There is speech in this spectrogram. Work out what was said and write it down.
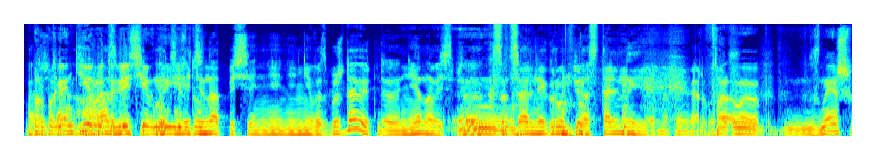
Подождите, пропагандируют а агрессивную эти, езду. Эти надписи не, не, не возбуждают э, ненависть к социальной группе остальные, например? Фор, знаешь,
